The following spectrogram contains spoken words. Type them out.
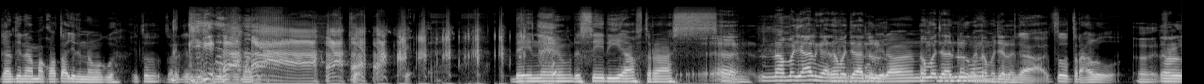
ganti nama kota jadi nama gua. Itu target gua They name the city after us. kan. nama jalan nggak? Nama jalan dulu. Nama jalan dulu nggak? Nama jalan. Enggak, itu terlalu Eh, terlalu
